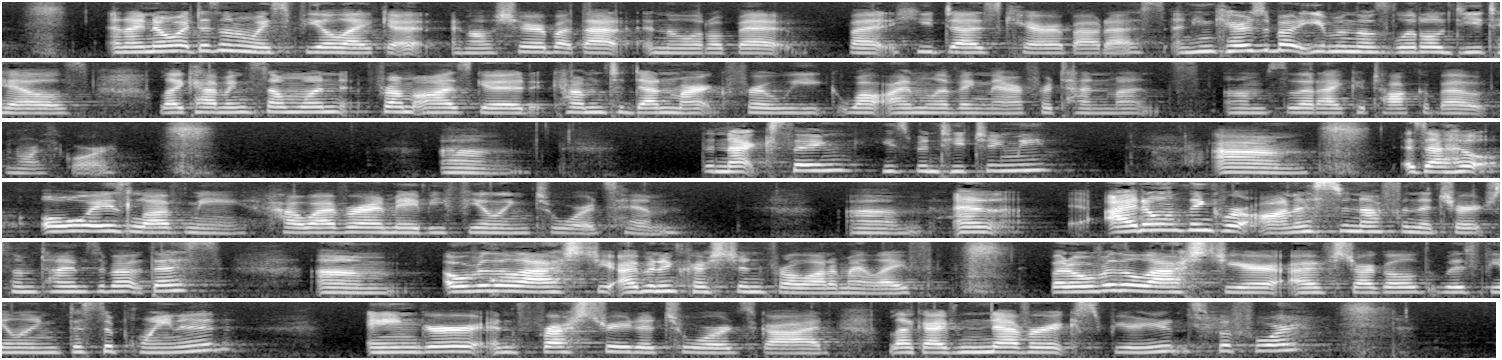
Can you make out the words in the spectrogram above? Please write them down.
And I know it doesn't always feel like it, and I'll share about that in a little bit. But He does care about us. And He cares about even those little details, like having someone from Osgoode come to Denmark for a week while I'm living there for 10 months um, so that I could talk about North Gower. Um, the next thing He's been teaching me um, is that He'll always love me, however I may be feeling towards Him. Um, and I don't think we're honest enough in the church sometimes about this. Um, over the last year, I've been a Christian for a lot of my life, but over the last year, I've struggled with feeling disappointed, anger, and frustrated towards God like I've never experienced before.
